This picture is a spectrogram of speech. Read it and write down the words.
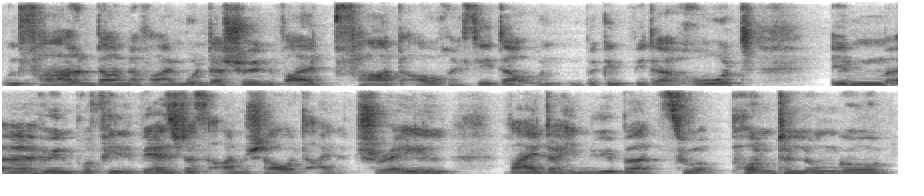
und fahren dann auf einem wunderschönen Waldpfad auch. Ich sehe da unten beginnt wieder rot im äh, Höhenprofil. Wer sich das anschaut, eine Trail weiter hinüber zur Ponte Lungo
